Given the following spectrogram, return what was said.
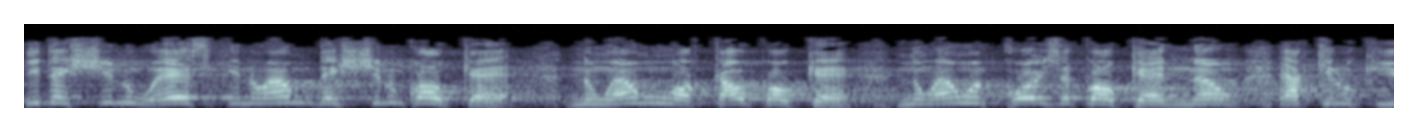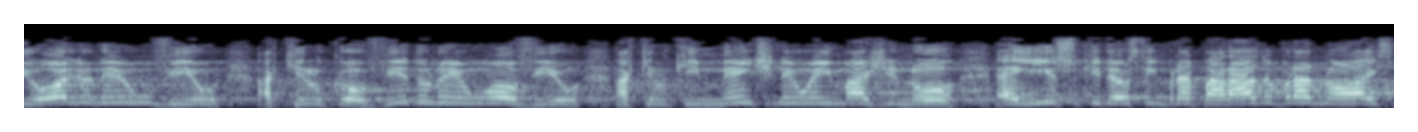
E destino esse que não é um destino qualquer, não é um local qualquer, não é uma coisa qualquer, não. É aquilo que olho nenhum viu, aquilo que ouvido nenhum ouviu, aquilo que mente nenhum imaginou. É isso que Deus tem preparado para nós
